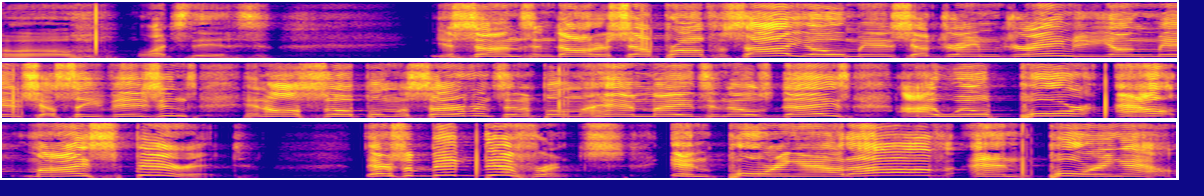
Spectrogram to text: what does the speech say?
Oh, watch this. Your sons and daughters shall prophesy, your old men shall dream dreams, your young men shall see visions, and also upon the servants and upon the handmaids in those days I will pour out my spirit. There's a big difference in pouring out of and pouring out.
